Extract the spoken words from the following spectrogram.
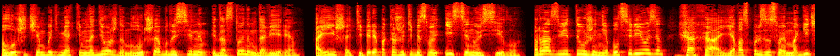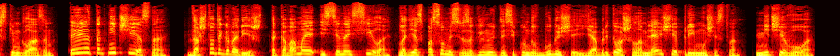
Лучше, чем быть мягким надежным, лучше я буду сильным и достойным доверия. Аиша, теперь я покажу тебе свою истинную силу. Разве ты уже не был серьезен? Ха-ха, я воспользуюсь своим магическим глазом. Э, так нечестно. «Да что ты говоришь? Такова моя истинная сила. Владея способностью заглянуть на секунду в будущее, я обрету ошеломляющее преимущество». «Ничего».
